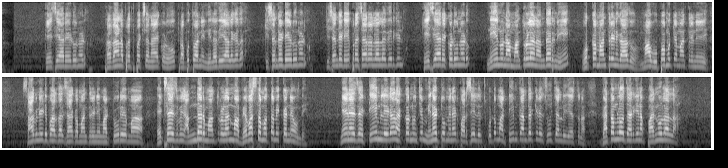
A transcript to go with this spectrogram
కేసీఆర్ ఏడున్నాడు? ప్రధాన ప్రతిపక్ష నాయకుడు ప్రభుత్వాన్ని నిలదీయాలి కదా. కిషన్ రెడ్డి ఏడున్నాడు కిషన్ రెడ్డి ఏ ప్రచారాలలో తిరిగిండు? కేసీఆర్ ఎక్కడున్నాడు నేను నా మంత్రులను అందరినీ ఒక్క మంత్రిని కాదు మా ఉప ముఖ్యమంత్రిని సాగునీటి పారుదల శాఖ మంత్రిని మా టూరి మా ఎక్సైజ్ మీ- అందరు మంత్రులను మా వ్యవస్థ మొత్తం ఇక్కడనే ఉంది. నేను యాజ్ ఏ టీమ్ లీడర్ అక్కడి నుంచి మినిట్ టు మినిట్ పరిశీలించుకుంటూ మా టీంకి అందరికీ నేను సూచనలు చేస్తున్నా. గతంలో జరిగిన పనులల్లా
